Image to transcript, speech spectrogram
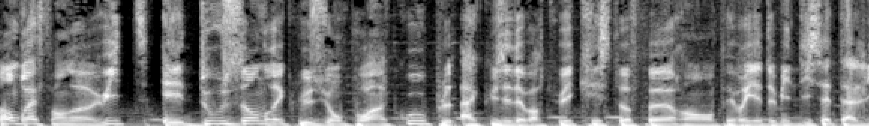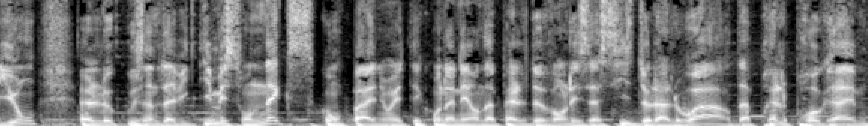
En bref, en 8 et 12 ans de réclusion pour un couple accusé d'avoir tué Christopher en février 2017 à Lyon. Le cousin de la victime et son ex-compagne ont été condamnés en appel devant les assises de la Loire. D'après le programme,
